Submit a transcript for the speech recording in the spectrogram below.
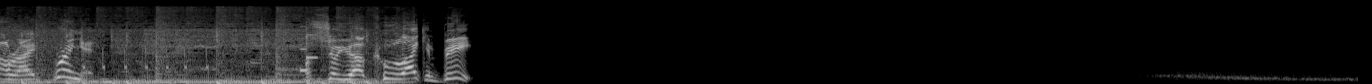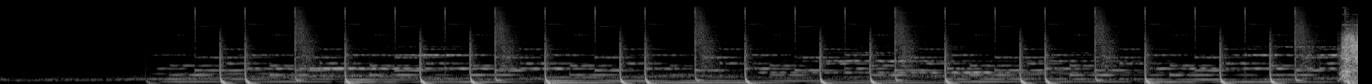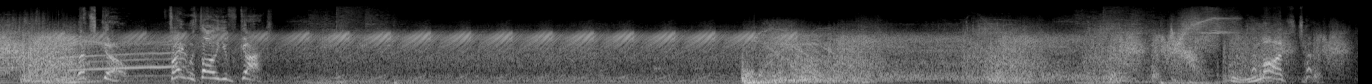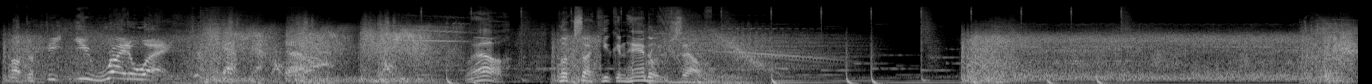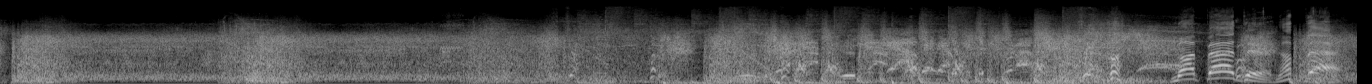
All right, bring it! I'll show you how cool I can be! Let's go! Fight with all you've got! You monster! I'll defeat you right away! Well, looks like you can handle yourself. Not bad there, not bad.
